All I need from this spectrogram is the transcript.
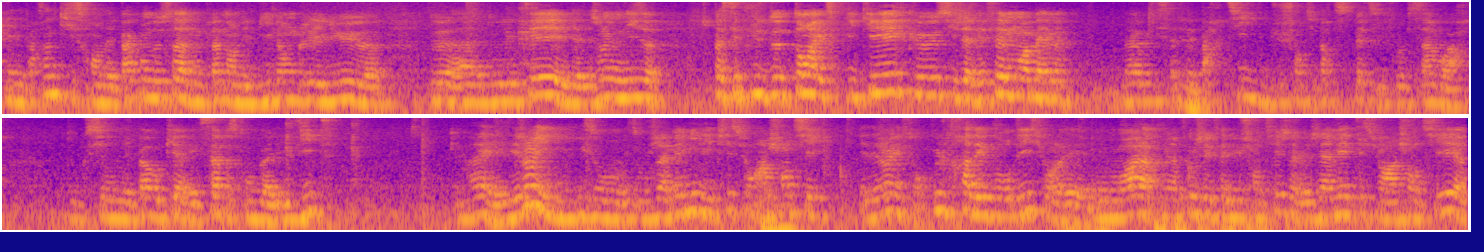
Il y a des personnes qui se rendaient pas compte de ça. Donc là, dans les bilans que j'ai lus euh, de l'été, il y a des gens qui me disent je passais plus de temps à expliquer que si j'avais fait moi-même. Bah oui, ça fait partie du chantier participatif, il faut le savoir. Donc si on n'est pas OK avec ça parce qu'on veut aller vite, et voilà, il y a des gens, ils, ils ont, ils ont jamais mis les pieds sur un chantier. Il y a des gens, ils sont ultra dégourdis sur les. mais Moi, la première fois que j'ai fait du chantier, j'avais jamais été sur un chantier. euh,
